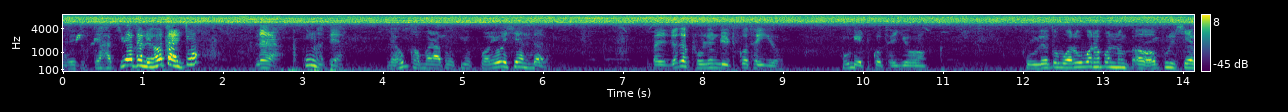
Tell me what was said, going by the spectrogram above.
અરે જીત્યા સાચી વાત લે તારી તો. લે કોણ હતી? લે હું ખબર આ તો ઉપયોગ પડ્યો છે અંદર. પછી જો ફૂલીને ડીટકો થઈ ગયો. હું ડેટકો થઈ ગયો. ફૂલે તો બરોબર પણ ફૂલ છે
